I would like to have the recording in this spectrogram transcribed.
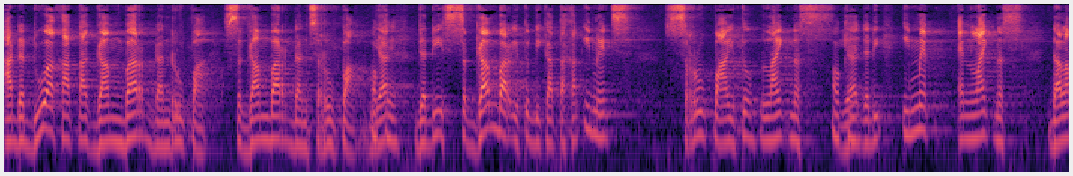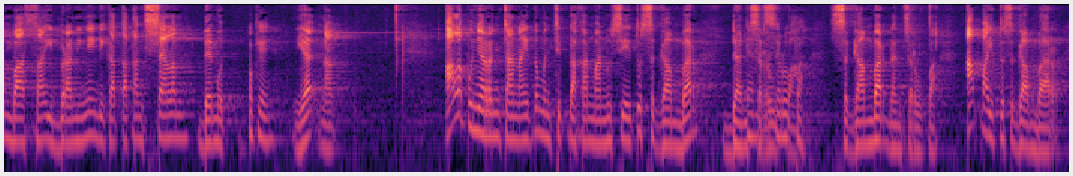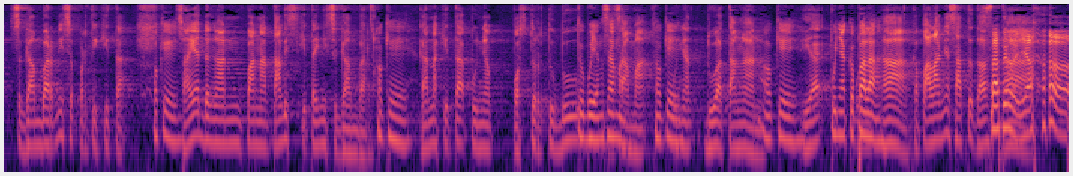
ada dua kata gambar dan rupa, segambar dan serupa. Ya, Oke. jadi segambar itu dikatakan image, serupa itu likeness. Oke. Ya, jadi image and likeness dalam bahasa Ibraninya dikatakan selem demut. Oke. Ya, nah Allah punya rencana itu menciptakan manusia itu segambar dan, Dan serupa. serupa. Segambar dan serupa. Apa itu segambar? Segambar ini seperti kita. Oke. Saya dengan Pak Natalis kita ini segambar. Oke. Karena kita punya postur tubuh Tubuh yang sama. Oke. Punya dua tangan. Oke. Ya. Punya kepala. Nah, kepalanya satu toh. Satu, Nah, ya.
